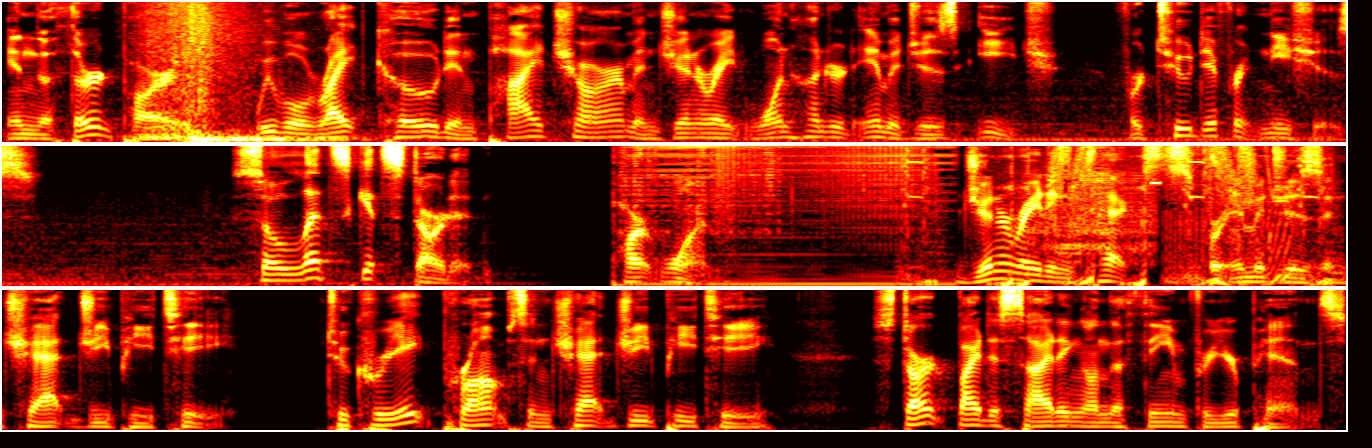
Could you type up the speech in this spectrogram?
In the third part, we will write code in PyCharm and generate 100 images each for two different niches. So let's get started. Part 1. Generating texts for images in ChatGPT. To create prompts in ChatGPT, start by deciding on the theme for your pins.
